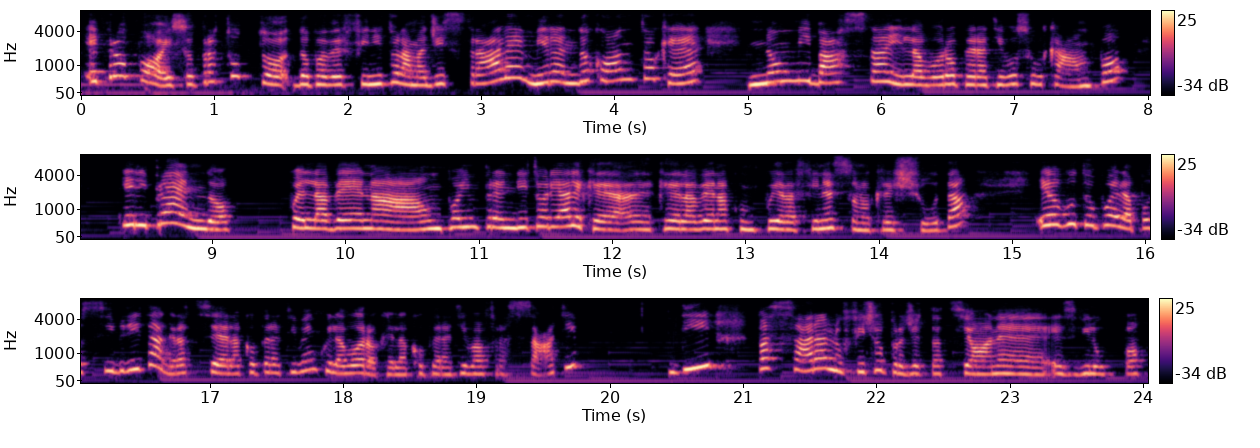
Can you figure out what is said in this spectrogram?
e però poi soprattutto dopo aver finito la magistrale mi rendo conto che non mi basta il lavoro operativo sul campo e riprendo quella vena un po' imprenditoriale che, che è la vena con cui alla fine sono cresciuta e ho avuto poi la possibilità, grazie alla cooperativa in cui lavoro, che è la cooperativa Frassati, di passare all'ufficio progettazione e sviluppo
